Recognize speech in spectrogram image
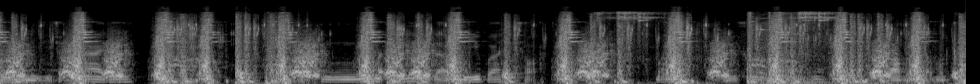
thì mình chỉ chọn hai thôi lúc nãy là bí quá thì chọn ba thì không làm chọn một cái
